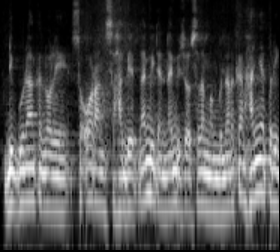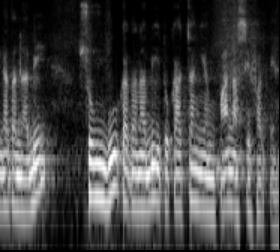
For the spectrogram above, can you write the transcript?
digunakan oleh seorang sahabat Nabi dan Nabi SAW membenarkan hanya peringatan Nabi. Sungguh kata Nabi itu kacang yang panas sifatnya.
